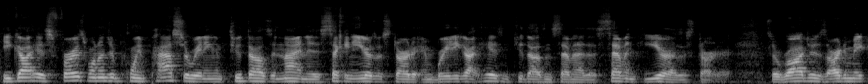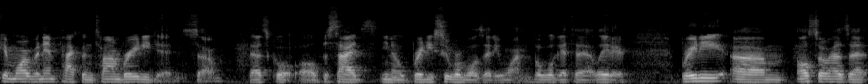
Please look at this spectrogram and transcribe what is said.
He got his first 100 point passer rating in 2009 in his second year as a starter, and Brady got his in 2007 as a seventh year as a starter. So Rodgers is already making more of an impact than Tom Brady did. So that's cool. All besides, you know, Brady's Super Bowls that he won, but we'll get to that later. Brady um, also has a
